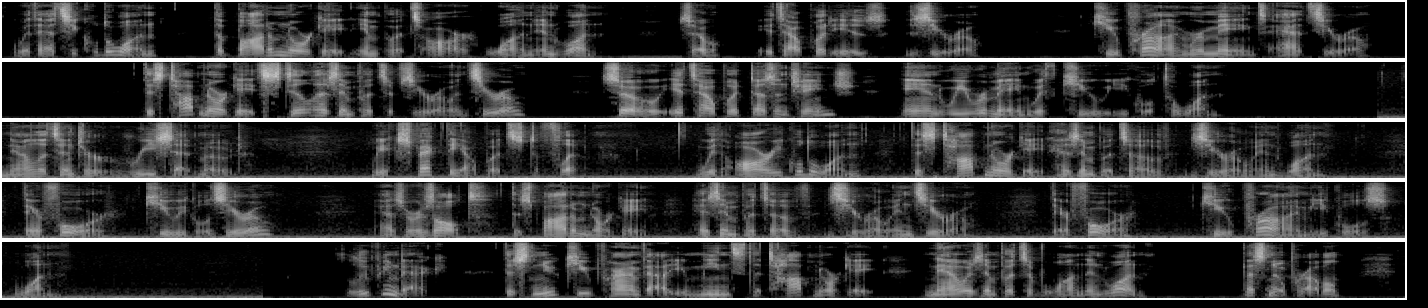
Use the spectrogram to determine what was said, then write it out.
With s equal to 1, the bottom NOR gate inputs are 1 and 1, so its output is 0. Q prime remains at 0. This top NOR gate still has inputs of 0 and 0, so its output doesn't change, and we remain with Q equal to 1. Now let's enter reset mode. We expect the outputs to flip. With R equal to 1, this top NOR gate has inputs of 0 and 1. Therefore, Q equals 0. As a result, this bottom NOR gate has inputs of 0 and 0. Therefore, Q prime equals 1. Looping back, this new Q prime value means the top NOR gate now has inputs of 1 and 1. That's no problem.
